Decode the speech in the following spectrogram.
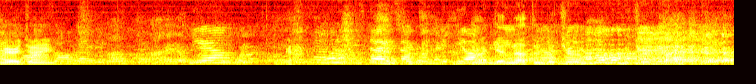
Mary Jane. Yeah. One of these days I'm going to get young. Not get nothing but your, but your back. There.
